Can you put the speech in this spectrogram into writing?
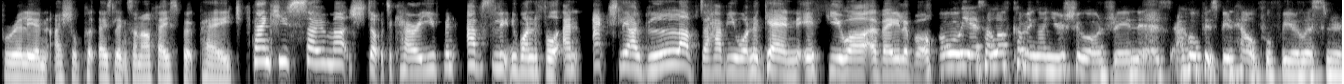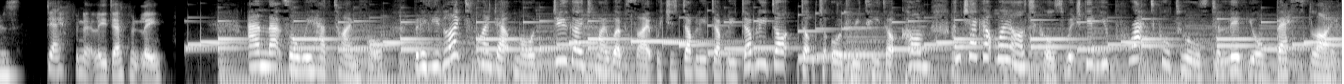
Brilliant. I shall put those links on our Facebook page. Thank you so much, Dr. Carrie. You've been absolutely wonderful. And actually, I'd love to have you on again if you are available. Oh, yes. I love coming on your show, Audrey. And I hope it's been helpful for your listeners. Definitely, definitely. And that's all we have time for. But if you'd like to find out more, do go to my website, which is www.draudreyt.com, and check out my articles, which give you practical tools to live your best life.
